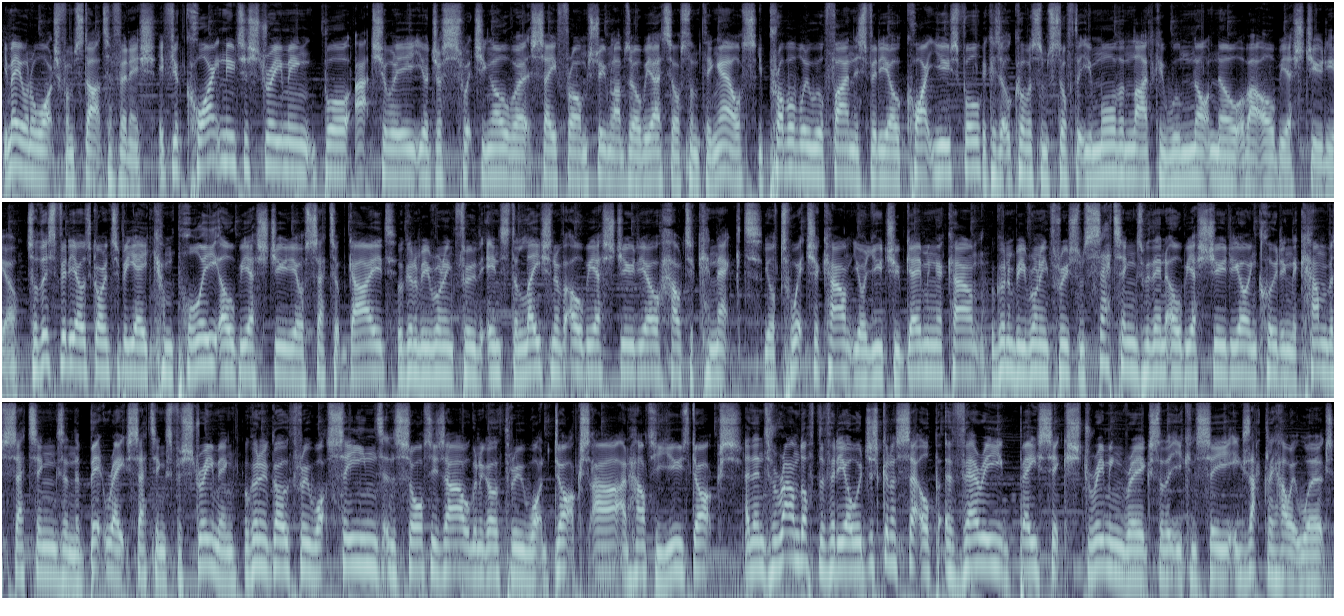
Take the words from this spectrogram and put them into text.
You may want to watch from start to finish. If you're quite new to streaming, but actually you're just switching over, say from Streamlabs OBS or something else, you probably will find this video quite useful because it'll cover some stuff that you more than likely will not know about OBS Studio. So this video is going to be a complete OBS Studio setup guide. We're going to be running through the installation of OBS Studio, how to connect your Twitch account, your YouTube gaming account. We're going to be running through some settings within OBS Studio, including the canvas settings and the bitrate settings for streaming. We're going to go through what scenes and sources are. We're going to go through what docks are and how to use docks. And then to round off the video, we're just going to set up a very basic streaming rig so that you can see exactly how it works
